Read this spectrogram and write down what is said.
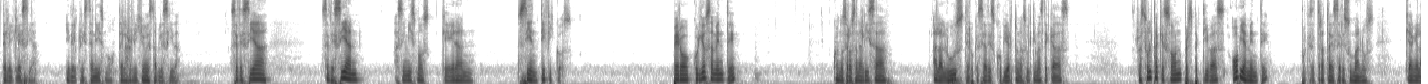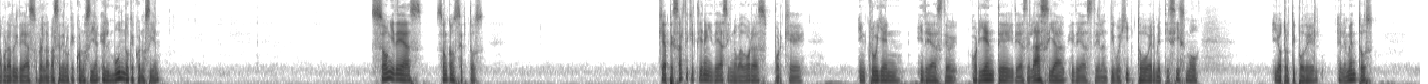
de la iglesia y del cristianismo, de la religión establecida. Se decía, se decían a sí mismos que eran científicos. Pero curiosamente, cuando se los analiza a la luz de lo que se ha descubierto en las últimas décadas, resulta que son perspectivas, obviamente, porque se trata de seres humanos que han elaborado ideas sobre la base de lo que conocían, el mundo que conocían. Son ideas, son conceptos que a pesar de que tienen ideas innovadoras porque incluyen ideas de Oriente, ideas del Asia, ideas del Antiguo Egipto, hermeticismo y otro tipo de elementos,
